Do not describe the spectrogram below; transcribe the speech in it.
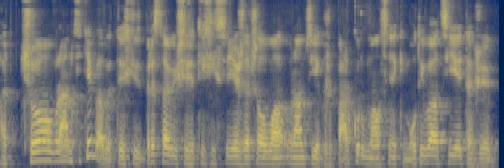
A čo v rámci teba? Ty si predstavíš, že ty si tiež začal v rámci akože parkouru, mal si nejaké motivácie, takže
